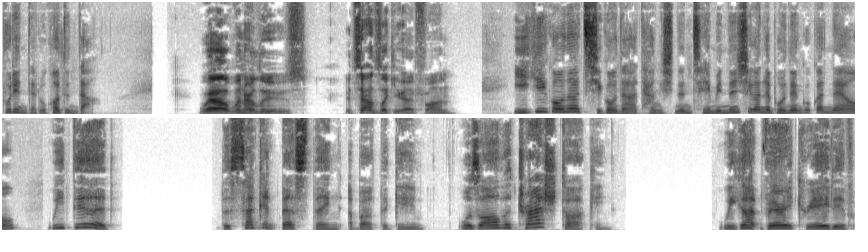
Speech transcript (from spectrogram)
뿌린 대로 거둔다. Well, win or lose, it sounds like you had fun. 이기거나 지거나 당신은 재밌는 시간을 보낸 것 같네요. We did. The second best thing about the game was all the trash talking. We got very creative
